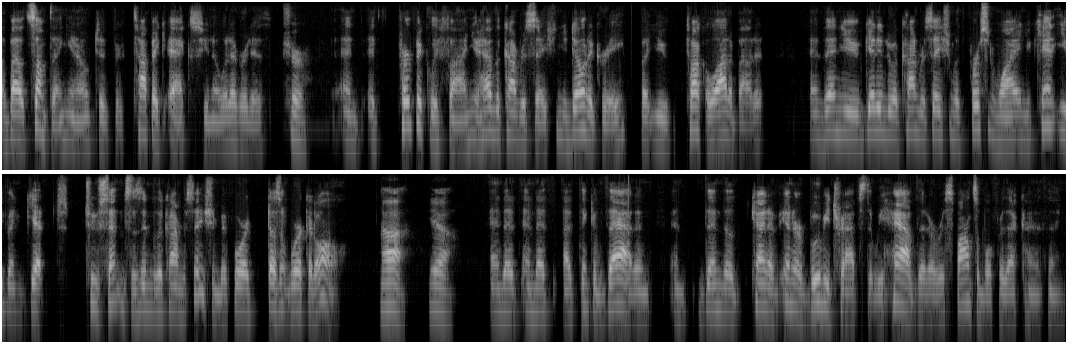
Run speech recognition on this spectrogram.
about something, you know, to topic X, you know, whatever it is, Sure. and it's perfectly fine. You have the conversation, you don't agree, but you talk a lot about it, and then you get into a conversation with person Y, and you can't even get two sentences into the conversation before it doesn't work at all. Ah, yeah. And that, and that, I think of that, and and then the kind of inner booby traps that we have that are responsible for that kind of thing.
